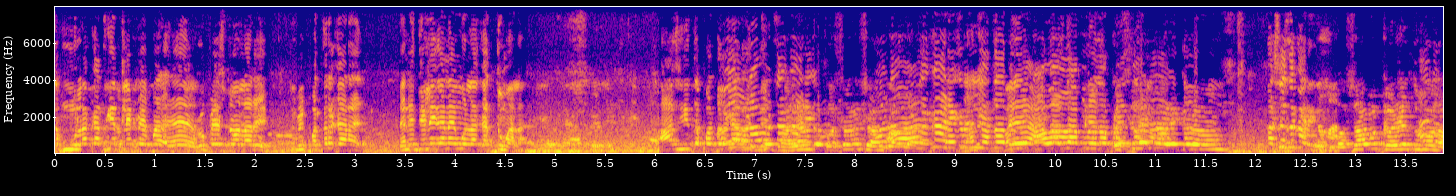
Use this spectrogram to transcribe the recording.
तर मुलाखत घेतली पेपर हे, रुपेश डोलारे तुम्ही पत्रकार आहेत. त्याने दिली का नाही मुलाखत तुम्हाला? आज इथं पत्रकार आवाज दाबण्याचा. कार्यक्रम. कशाचा कार्यक्रम आहे? बसा मग कळेल तुम्हाला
